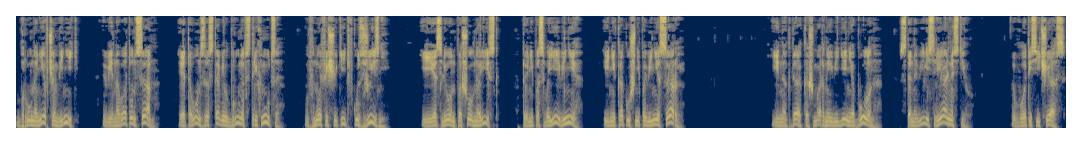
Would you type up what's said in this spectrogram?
Бруно не в чем винить. Виноват он сам. Это он заставил Бруно встряхнуться, вновь ощутить вкус жизни. И если он пошел на риск, то не по своей вине, и никак уж не по вине Сары. Иногда кошмарные видения Болона становились реальностью. Вот и сейчас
